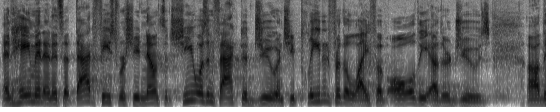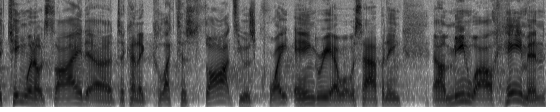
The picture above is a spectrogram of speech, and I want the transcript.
and Haman, and it's at that feast where she announced that she was in fact a Jew, and she pleaded for the life of all the other Jews. Uh, the king went outside uh, to kind of collect his thoughts. He was quite angry at what was happening. Uh, meanwhile, Haman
